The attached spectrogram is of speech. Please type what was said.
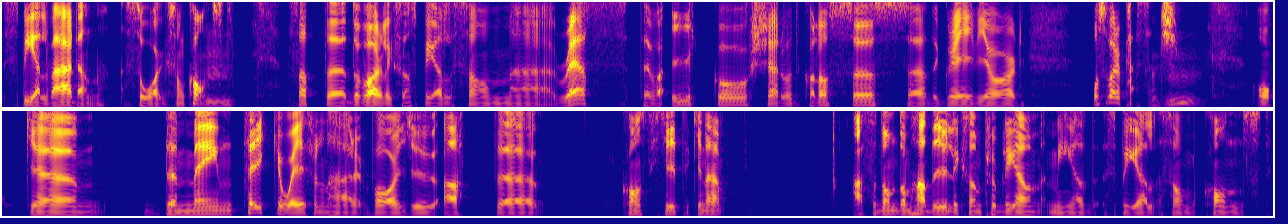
spelvärlden såg som konst. Mm. Så att eh, då var det liksom spel som Res, det var Ico, Shadow of the Colossus, The Graveyard och så var det Passage. Mm. Och eh, the main takeaway från den här var ju att eh, konstkritikerna Alltså de, de hade ju liksom problem med spel som konst.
